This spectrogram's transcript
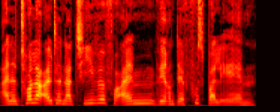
Eine tolle Alternative, vor allem während der Fußball-EM.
